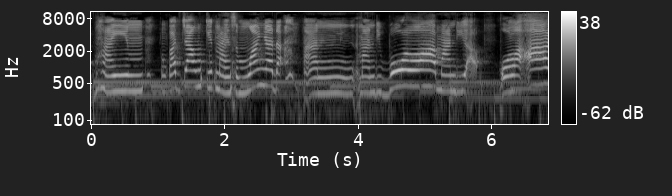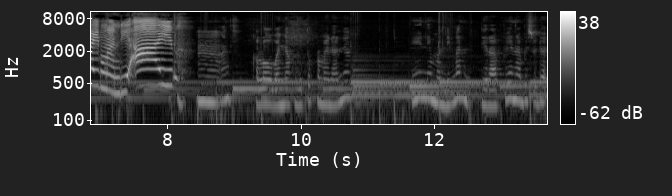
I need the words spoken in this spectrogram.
main tungkat jangkit main semuanya ada. Main mandi bola mandi bola air mandi air. Hmm, kalau banyak gitu permainannya ini mendingan dirapiin habis sudah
